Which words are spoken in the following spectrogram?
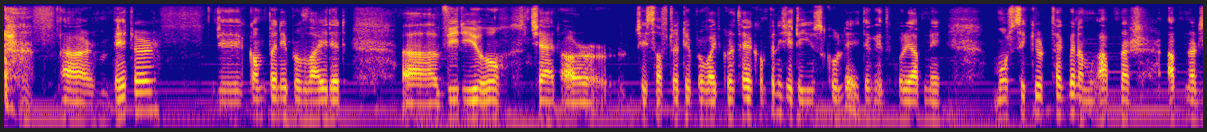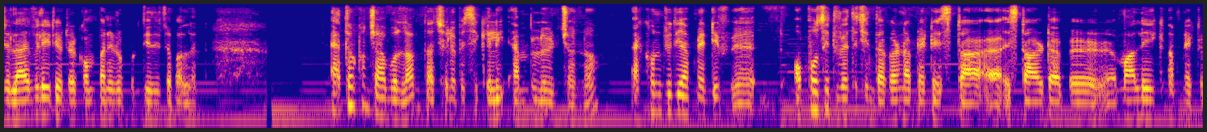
আর বেটার যে কোম্পানি প্রোভাইডেড ভিডিও চ্যাট আর যে সফটওয়্যারটি প্রোভাইড করে থাকে কোম্পানি সেটা ইউজ করলে এটাকে করে আপনি মোর সিকিউর থাকবেন এবং আপনার আপনার যে লাইবিলিটি ওটার কোম্পানির উপর দিয়ে দিতে পারলেন। এতক্ষণ যা বললাম তা ছিল বেসিক্যালি এমপ্লয়ির জন্য। এখন যদি আপনি অপোজিট ওয়েতে চিন্তা করেন, আপনি একটা স্টার স্টার্ট আপের মালিক, আপনি একটা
